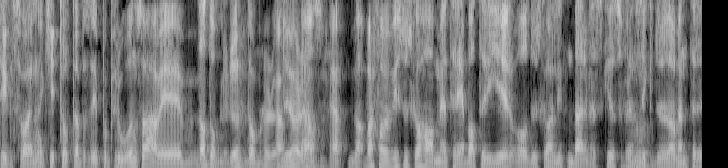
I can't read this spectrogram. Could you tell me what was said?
tilsvarende kit holdt jeg på å si, på Proen, så er vi Da dobler du. Dobler du, ja. Du gjør det, Ja, altså. ja. I hvert fall hvis du skal ha med tre batterier, og du skal ha en liten bæreveske, så Mm. fremst ikke du da venter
